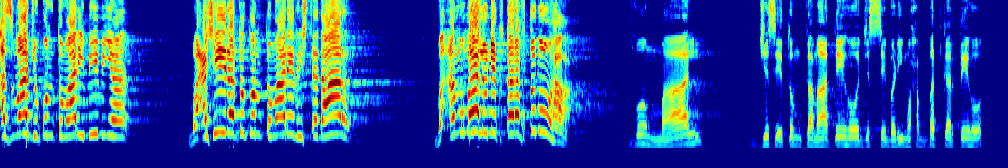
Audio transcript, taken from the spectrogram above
ازوا جکم تمہاری بیویاں وہ عشیرت حکم تمہارے رشتے دار وہ اموال طرف تم وہ مال جسے تم کماتے ہو، جس سے بڑی محبت کرتے ہو۔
